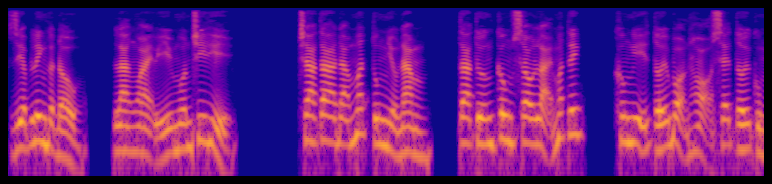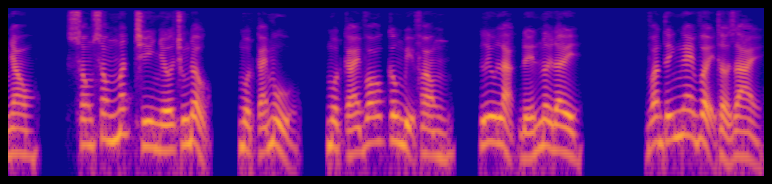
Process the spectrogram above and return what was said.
Diệp Linh gật đầu, là ngoài ý muốn chi hỉ. Cha ta đã mất tung nhiều năm, ta tướng công sau lại mất tích, không nghĩ tới bọn họ sẽ tới cùng nhau, song song mất chi nhớ chúng độc, một cái mủ, một cái võ công bị phòng, lưu lạc đến nơi đây. Văn tĩnh nghe vậy thở dài,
